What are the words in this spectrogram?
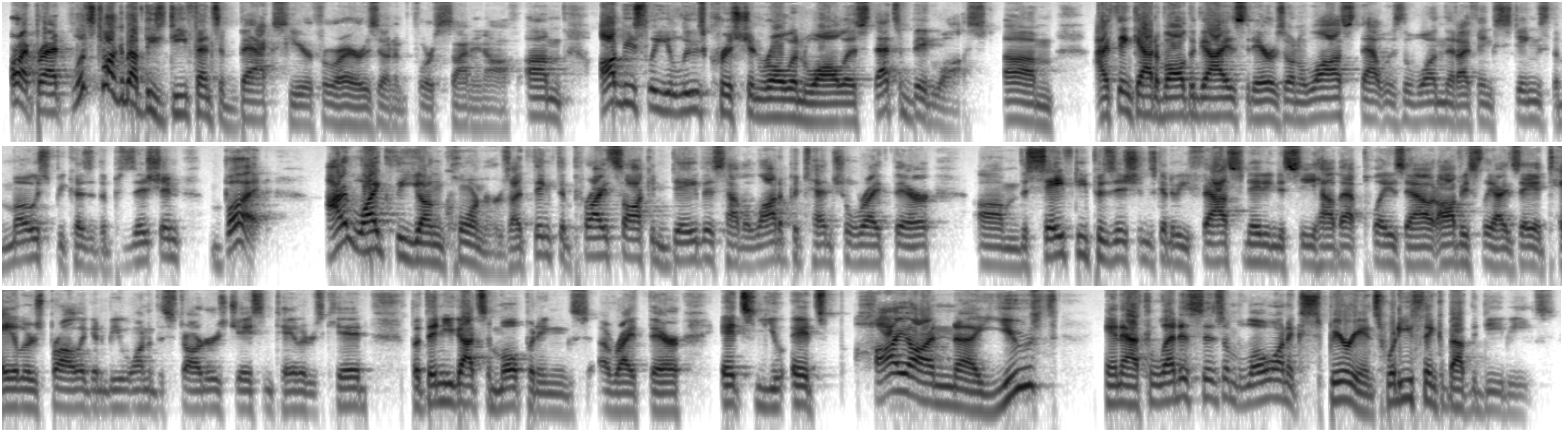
All right, Brad, let's talk about these defensive backs here for Arizona before signing off. Um, obviously, you lose Christian Roland Wallace. That's a big loss. Um, I think out of all the guys that Arizona lost, that was the one that I think stings the most because of the position. But I like the young corners. I think that Prysock and Davis have a lot of potential right there. Um, the safety position is going to be fascinating to see how that plays out. Obviously, Isaiah Taylor's probably going to be one of the starters, Jason Taylor's kid. But then you got some openings uh, right there. It's it's high on uh, youth and athleticism, low on experience. What do you think about the DBs?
